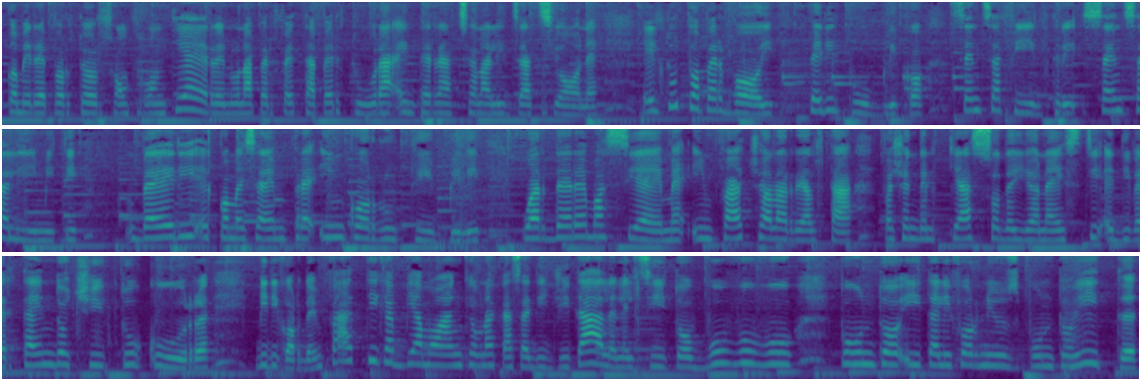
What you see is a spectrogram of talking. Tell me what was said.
come i Reporters Sans Frontiere in una perfetta apertura e internazionalizzazione. E il tutto per voi, per il pubblico, senza filtri, senza limiti, veri e come sempre incorruttibili. Guarderemo assieme in faccia alla realtà, facendo il chiasso degli onesti e divertendoci tout court. Vi ricordo infatti che abbiamo anche una casa digitale nel sito www.italyfornews.it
